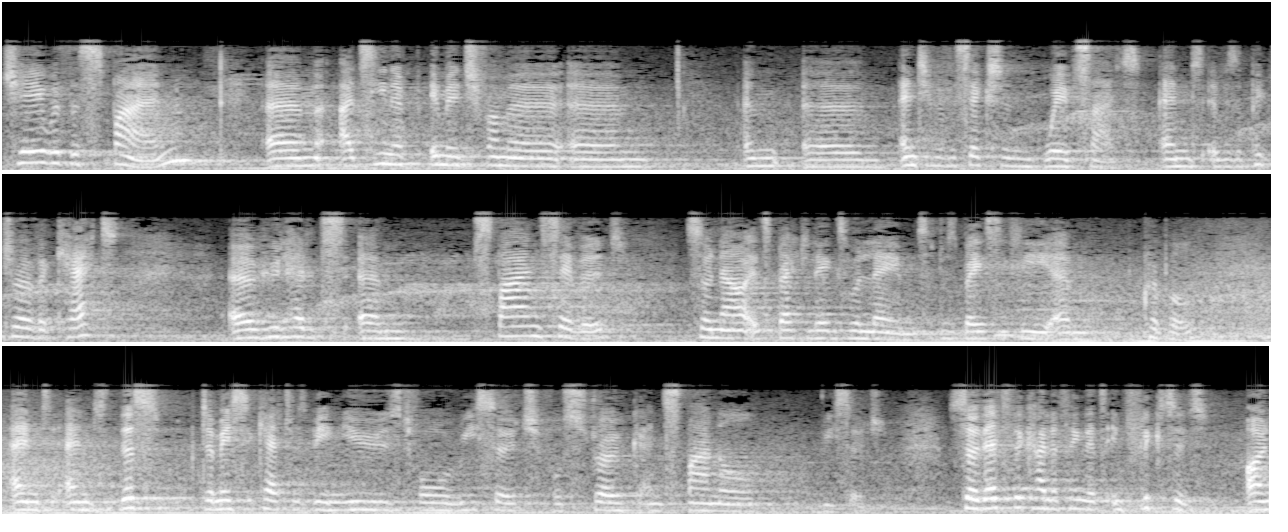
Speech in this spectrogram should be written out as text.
chair with the spine, um, I'd seen an image from a, um, an uh, anti-vivisection website, and it was a picture of a cat uh, who'd had its um, spine severed so now its back legs were lame. So it was basically um, crippled. And, and this domestic cat was being used for research for stroke and spinal research. So that's the kind of thing that's inflicted on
